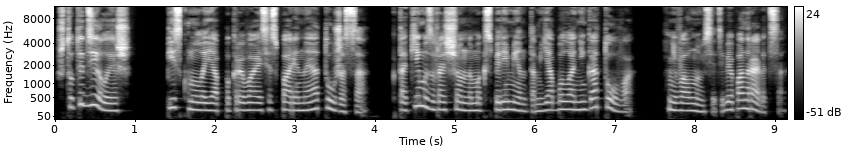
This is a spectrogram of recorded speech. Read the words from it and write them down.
«Что ты делаешь?» Пискнула я, покрываясь испаренной от ужаса. К таким извращенным экспериментам я была не готова. Не волнуйся, тебе понравится.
